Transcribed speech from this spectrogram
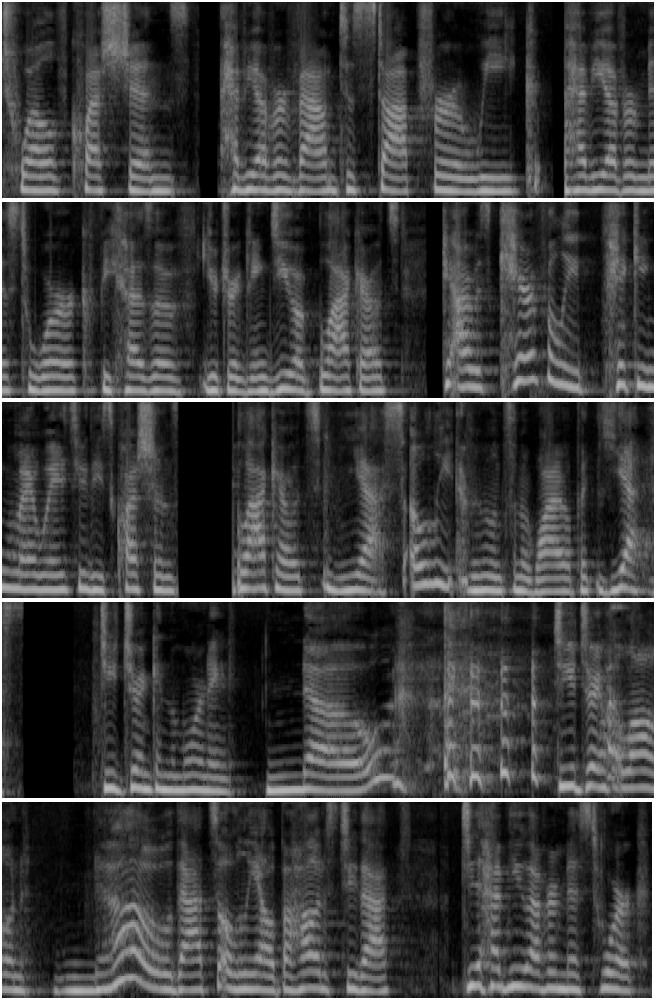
12 questions. Have you ever vowed to stop for a week? Have you ever missed work because of your drinking? Do you have blackouts? I was carefully picking my way through these questions. Blackouts, yes. Only every once in a while, but yes. Do you drink in the morning? No. do you drink alone? No. That's only alcoholics do that. Do, have you ever missed work?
